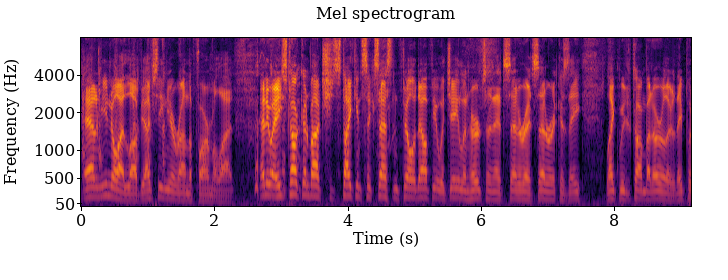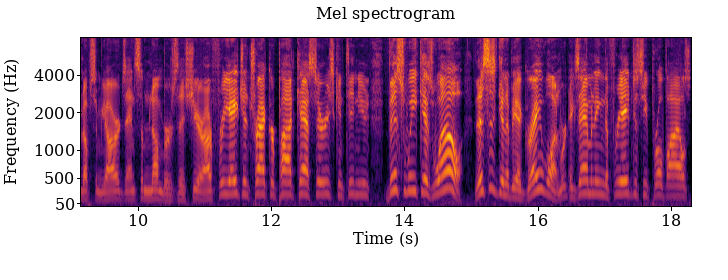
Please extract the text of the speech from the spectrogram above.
Adam, you know I love you. I've seen you around the farm a lot. Anyway, he's talking about Steichen's success in Philadelphia with Jalen Hurts and et cetera, et cetera, because they, like we were talking about earlier, they put up some yards and some numbers this year. Our free agent tracker podcast series continued this week as well. This is going to be a great one. We're examining the free agency profiles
